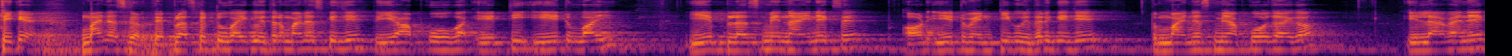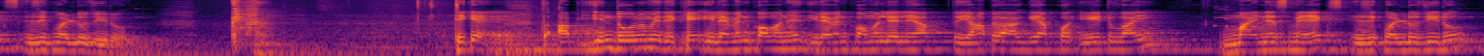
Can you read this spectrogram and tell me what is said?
ठीक है? माइनस करते हैं। प्लस के 2y को इधर माइनस कीजिए तो ये आपको होगा 88y ये प्लस में 9x है और ये 20 को इधर कीजिए तो माइनस में आपको हो जाएगा eleven x is equal to zero. ठीक है? तो अब इन दोनों में देखिए 11 कॉमन है 11 कॉमन ले लें आप तो यहाँ पे आ गया आपको एट वाई माइनस में x is equal to zero.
